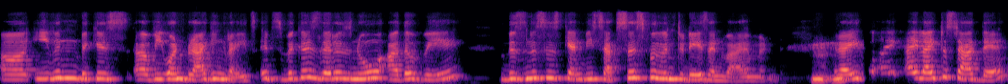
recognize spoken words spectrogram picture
uh, even because uh, we want bragging rights it's because there is no other way businesses can be successful in today's environment mm-hmm. right I, I like to start there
